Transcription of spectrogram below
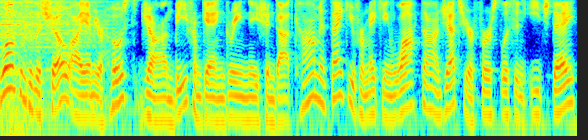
Welcome to the show. I am your host, John B. from GangGreenNation.com, and thank you for making Locked On Jets your first listen each day.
